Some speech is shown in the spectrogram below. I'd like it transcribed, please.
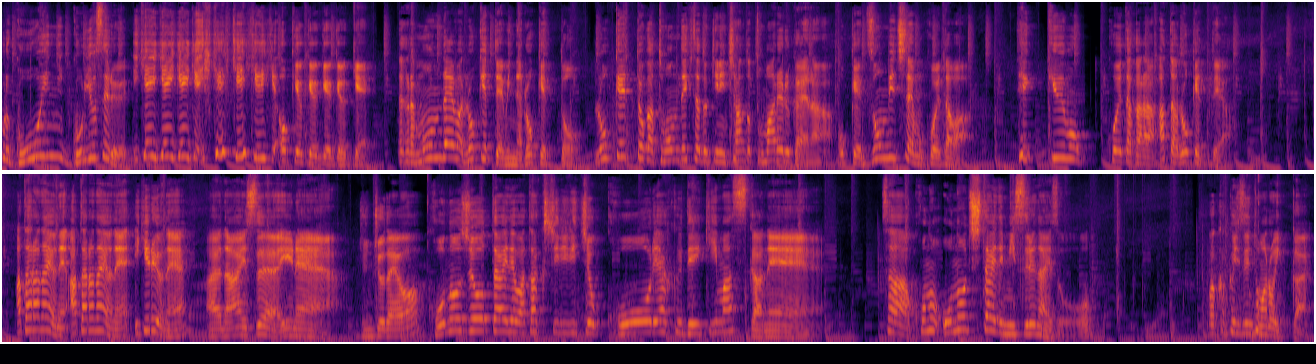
これ強引にゴリ寄せる？いけいけいけいけいけいけいけいけオッケーオッケーオッケーオッケーオッケー。だから問題はロケットやみんなロケット。ロケットが飛んできた時にちゃんと止まれるかやな。オッケー、ゾンビ自体も超えたわ。鉄球も超えたから、あとはロケットや。当たらないよね当たらないよねいけるよねはい、ナイスいいね順調だよ。この状態で私リリチを攻略できますかねさあ、この斧地帯でミスれないぞ。まあ、確実に止まろう、一回。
